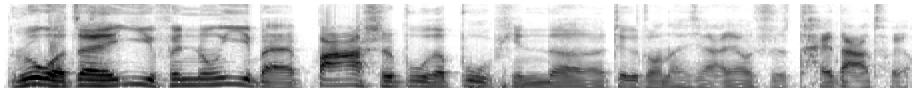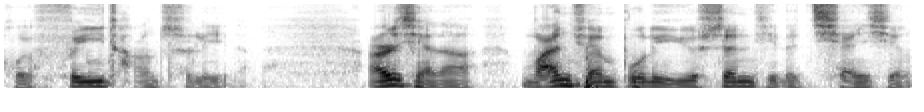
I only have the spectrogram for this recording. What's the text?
如果在一分钟一百八十步的步频的这个状态下，要是抬大腿会非常吃力的，而且呢，完全不利于身体的前行。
